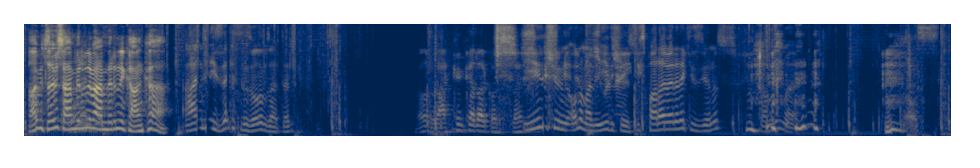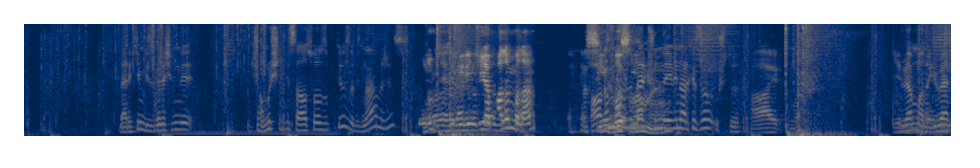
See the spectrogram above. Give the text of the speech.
Tabi tabi sen birini ben birini kanka. Anca izlersiniz oğlum zaten. Oğlum rankın kadar konuş lan. İyi düşünün oğlum hadi iyi düşünün. Siz para vererek izliyorsunuz. Anladın mı? Olsun. Berkin biz böyle şimdi camış gibi sağa sola zıplıyoruz da biz ne yapacağız? Oğlum ben birinci yapalım mı lan? Adam nasıl gördüm lan Berk şunun bu? evin arkasına uçtu. Hayır Timo. Güven bana, güven.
